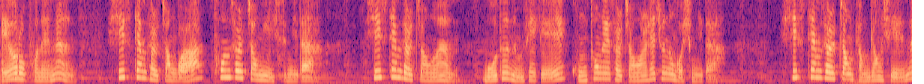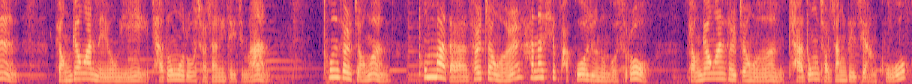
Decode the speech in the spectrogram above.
에어로폰에는 시스템 설정과 톤 설정이 있습니다. 시스템 설정은 모든 음색에 공통의 설정을 해주는 것입니다. 시스템 설정 변경 시에는 변경한 내용이 자동으로 저장이 되지만 톤 설정은 톤마다 설정을 하나씩 바꾸어 주는 것으로 변경한 설정은 자동 저장되지 않고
